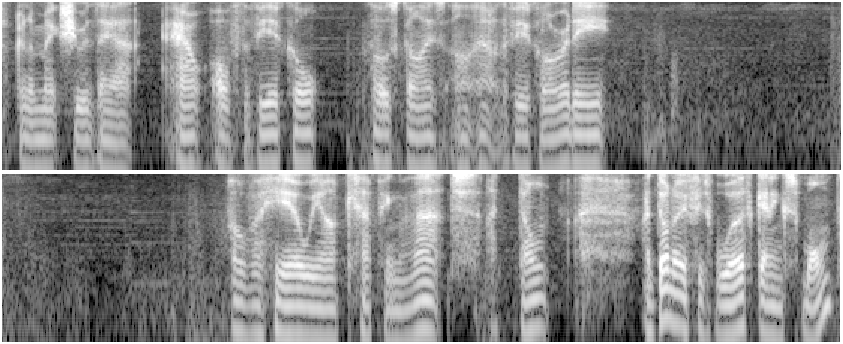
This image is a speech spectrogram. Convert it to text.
I'm going to make sure they are out of the vehicle. Those guys are out of the vehicle already. Over here we are capping that. I don't I don't know if it's worth getting swamp.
